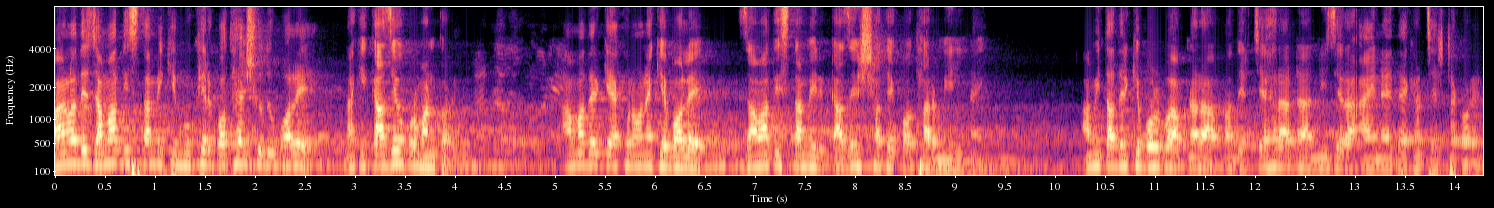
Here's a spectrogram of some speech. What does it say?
বাংলাদেশ জামাত ইসলামী কি মুখের কথায় শুধু বলে, নাকি কাজেও প্রমাণ করে? আমাদেরকে এখন অনেকে বলে, জামাত ইসলামীর কাজের সাথে কথার মিল নাই। আমি তাদেরকে বলব, আপনারা আপনাদের চেহারাটা নিজেরা আয়নায় দেখার চেষ্টা করেন।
